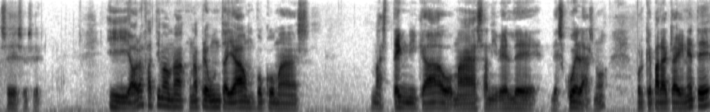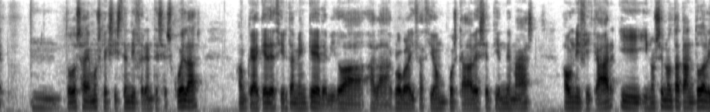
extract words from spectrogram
Sí, sí, sí. Y ahora, Fátima, una, una pregunta ya un poco más, más técnica o más a nivel de, de escuelas, ¿no? Porque para el clarinete mm, todos sabemos que existen diferentes escuelas, aunque hay que decir también que debido a, a la globalización, pues cada vez se tiende más a unificar y, y no se nota tanto la,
